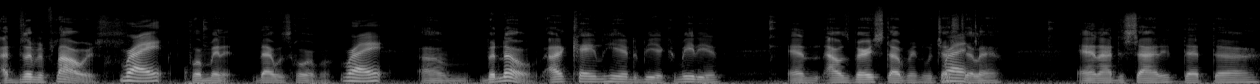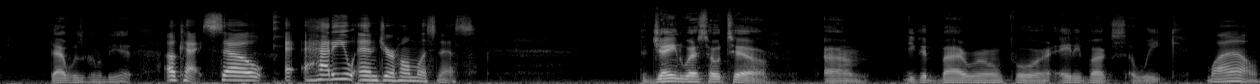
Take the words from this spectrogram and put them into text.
I delivered flowers Right, for a minute. That was horrible. right. Um, but no, I came here to be a comedian, and I was very stubborn, which I still am. And I decided that uh, that was going to be it. Okay, so uh, how do you end your homelessness? The Jane West Hotel. Um, you could buy a room for eighty bucks a week, Wow.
